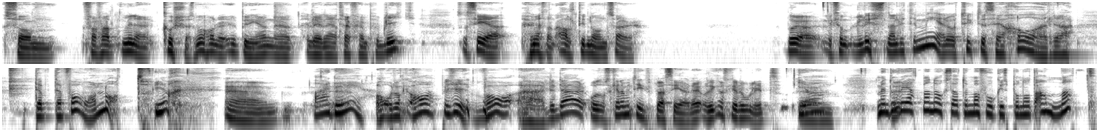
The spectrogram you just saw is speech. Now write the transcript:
som, framförallt mina kurser som jag håller i utbildningen, när jag, eller när jag träffar en publik, så ser jag hur nästan alltid någon så här börjar liksom lyssna lite mer och tyckte sig höra, det, det var något. ja. Eh, Vad är det? Ja, de, ja, precis. Vad är det där? Och då ska de inte placera det. Och det är ganska roligt. Ja. Ehm, Men då Men- vet man också att de har fokus på något annat.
